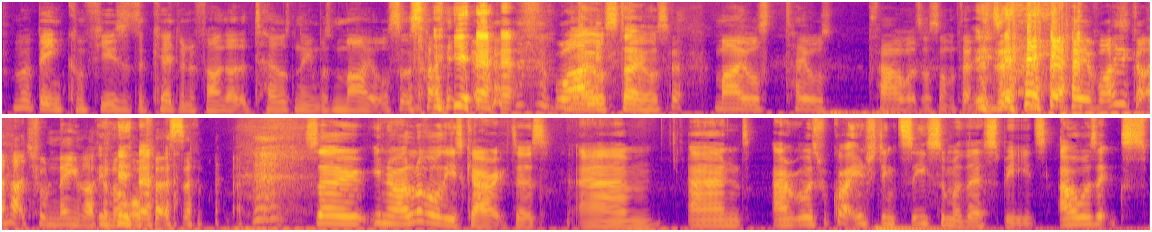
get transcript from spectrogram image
I remember being confused as a kid when I found out the Tails' name was Miles. It's like, yeah, Why? Miles Tails. Miles Tails Powers or something. Yeah, Why has he got an actual name like a normal Yeah. person? So you know, I love all these characters, um, and and it was quite interesting to see some of their speeds. I was ex-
